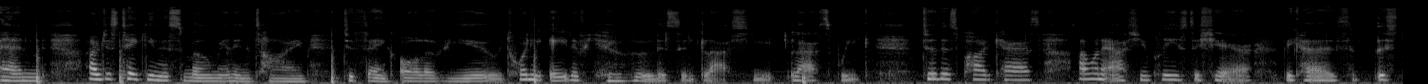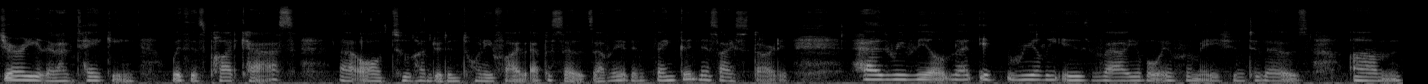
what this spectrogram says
and I'm just taking this moment in time to thank all of you, 28 of you who listened last last week to this podcast. I want to ask you please to share because this journey that I'm taking with this podcast, uh, all 225 episodes of it, and thank goodness I started, has revealed that it really is valuable information to those um,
